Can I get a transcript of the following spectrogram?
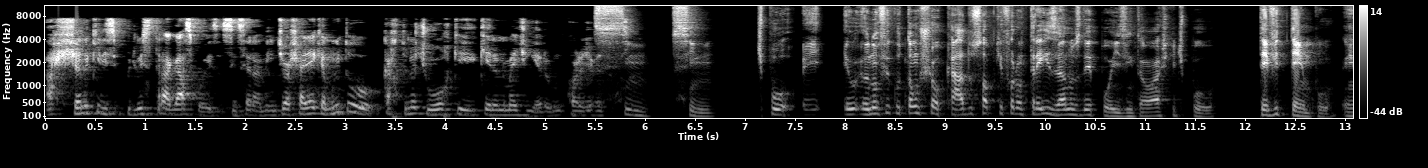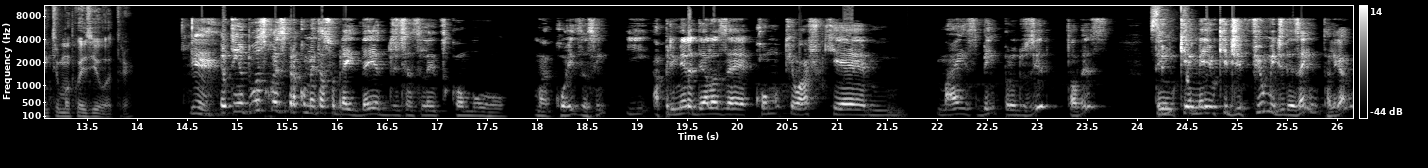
achando que eles podiam estragar as coisas, sinceramente. Eu acharia que é muito Cartoon Network querendo mais dinheiro. Sim, sim. Tipo, eu, eu não fico tão chocado só porque foram três anos depois. Então eu acho que, tipo, teve tempo entre uma coisa e outra. É. Eu tenho duas coisas pra comentar sobre a ideia do Distance como uma coisa, assim. E a primeira delas é como que eu acho que é mais bem produzido, talvez. Tem Sim. o que meio que de filme de desenho, tá ligado?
